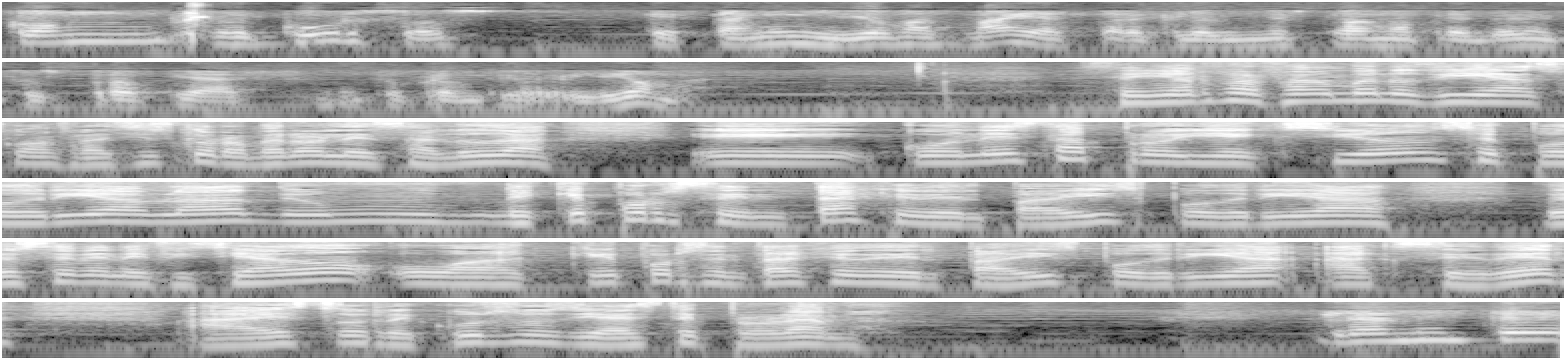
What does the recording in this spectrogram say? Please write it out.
con recursos que están en idiomas mayas para que los niños puedan aprender en sus propias, en su propio idioma. Señor Farfán, buenos días. Juan Francisco Romero le saluda. Eh, con esta proyección se podría hablar de un, de qué porcentaje del país podría verse beneficiado o a qué porcentaje del país podría acceder a estos recursos y a este programa realmente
